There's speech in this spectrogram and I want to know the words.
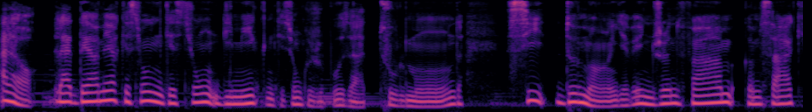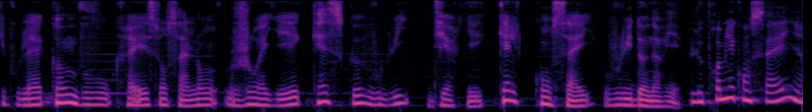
Alors, la dernière question, une question gimmick, une question que je pose à tout le monde. Si demain, il y avait une jeune femme comme ça qui voulait, comme vous, créer son salon joaillier, qu'est-ce que vous lui diriez? Quel conseil vous lui donneriez? Le premier conseil,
